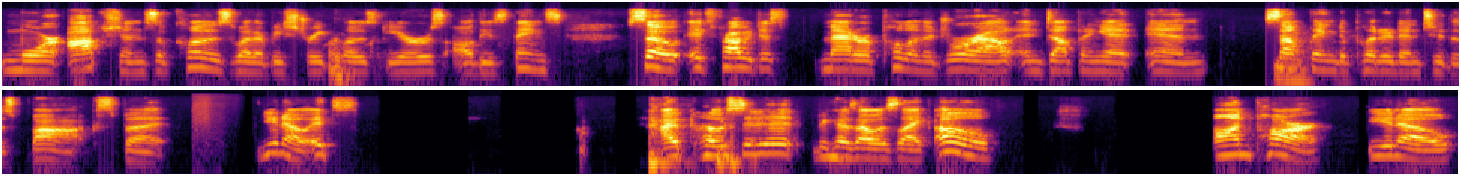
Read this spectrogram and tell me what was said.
more options of clothes whether it be street clothes gears all these things. So it's probably just a matter of pulling the drawer out and dumping it in something yeah. to put it into this box. But you know it's i posted it because i was like oh on par you know,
